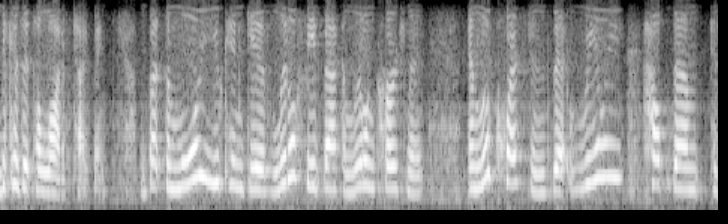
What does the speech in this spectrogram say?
because it's a lot of typing. But the more you can give little feedback and little encouragement and little questions that really help them to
